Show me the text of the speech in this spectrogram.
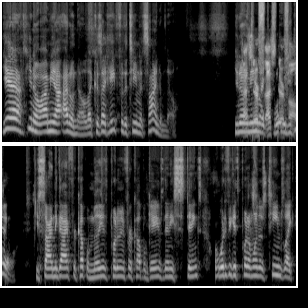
Yeah, you know, I mean, I, I don't know, like, because I'd hate for the team that signed him, though. You know what I mean? their- like, that's what their would fault. you do? You sign the guy for a couple millions, put him in for a couple games, then he stinks. Or what if he gets put on one of those teams like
